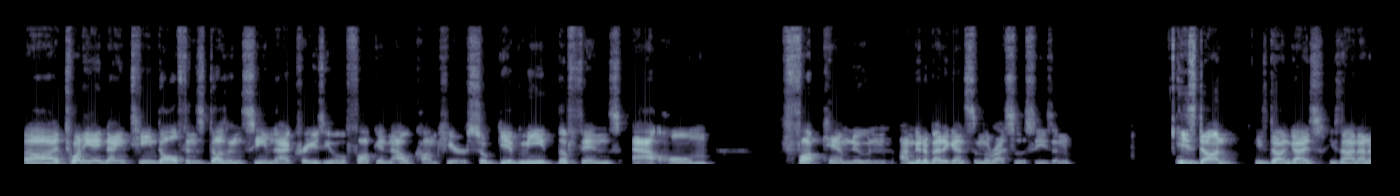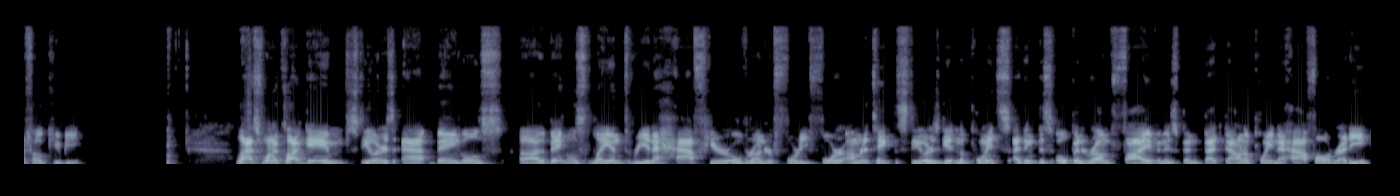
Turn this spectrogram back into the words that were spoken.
Uh, 28-19 Dolphins doesn't seem that crazy of a fucking outcome here. So give me the Fins at home. Fuck Cam Newton. I'm gonna bet against him the rest of the season. He's done. He's done, guys. He's not an NFL QB. Last one o'clock game: Steelers at Bengals. Uh, the Bengals laying three and a half here, over under 44. I'm going to take the Steelers getting the points. I think this opened around five and has been bet down a point and a half already.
